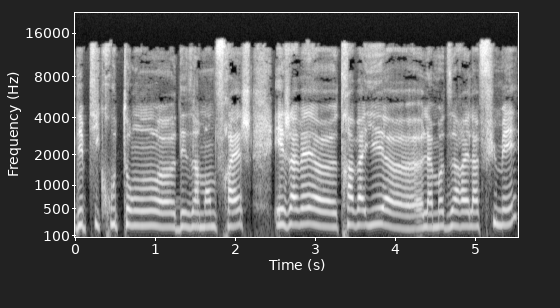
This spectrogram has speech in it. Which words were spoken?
des petits croutons, euh, des amandes fraîches, et j'avais euh, travaillé euh, la mozzarella fumée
